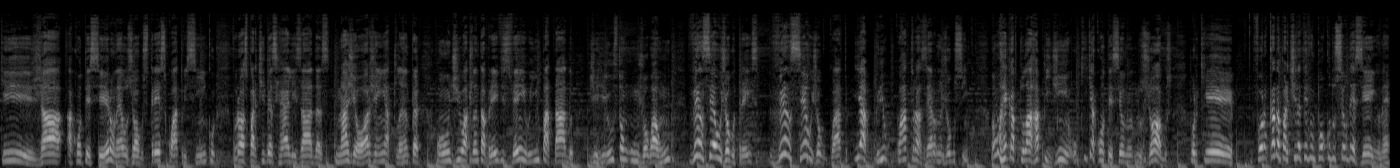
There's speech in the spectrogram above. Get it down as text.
que já aconteceram, né? Os jogos 3, 4 e 5 foram as partidas realizadas na Geórgia, em Atlanta, onde o Atlanta Braves veio empatado de Houston, um jogo a um, venceu o jogo 3, venceu o jogo 4 e abriu 4 a 0 no jogo 5. Vamos recapitular rapidinho o que, que aconteceu no, nos jogos, porque foram cada partida teve um pouco do seu desenho, né?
